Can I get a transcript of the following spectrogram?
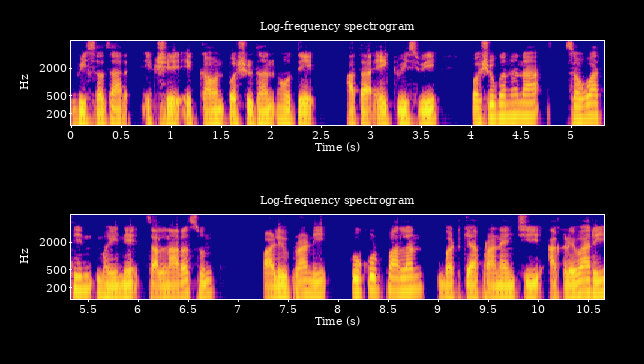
वीस हजार एकशे एक्कावन्न पशुधन होते. आता एकवीसवी पशुगणना सव्वा तीन महिने चालणार असून पाळीव प्राणी कुक्कुटपालन भटक्या प्राण्यांची आकडेवारी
